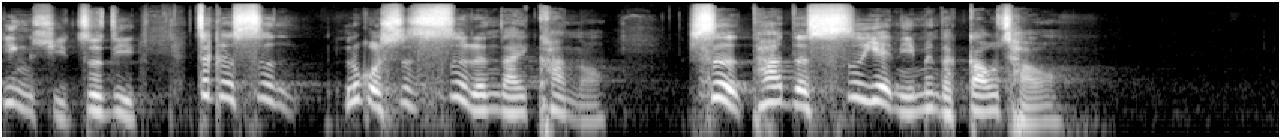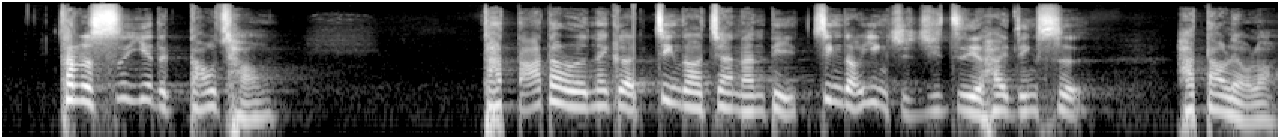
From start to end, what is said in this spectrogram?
应许之地。这个是如果是世人来看哦，是他的事业里面的高潮。”他的事业的高潮，他达到了那个进到迦南地、进到应许之地，他已经是他到了了，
